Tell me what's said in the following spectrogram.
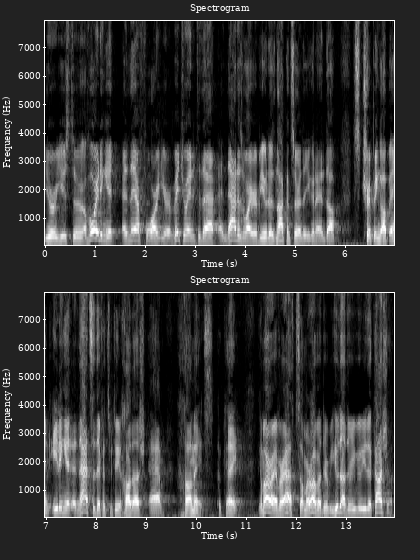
you're used to avoiding it, and therefore you're habituated to that, and that is why Rabbi Yehuda is not concerned that you're going to end up tripping up and eating it, and that's the difference between Chadash and Chametz. Okay. Gemara ever asks, Samarava, Rabbi Yehuda, Rabbi Yehuda Kasha.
